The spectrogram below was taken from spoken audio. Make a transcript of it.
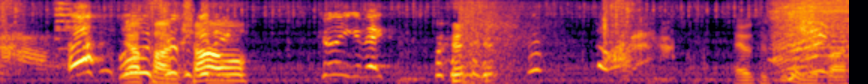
Ah, oh, Ja, Pan, Curry, ciao! Curry, geh weg. Hey, was willst du denn hier, Pan?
